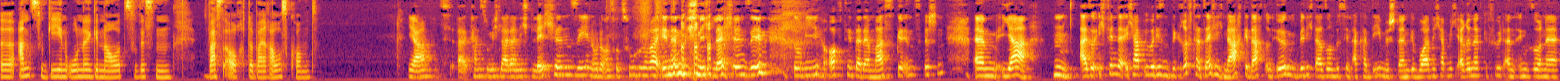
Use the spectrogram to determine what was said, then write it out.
äh, anzugehen, ohne genau zu wissen, was auch dabei rauskommt. Ja, äh, kannst du mich leider nicht lächeln sehen oder unsere ZuhörerInnen mich nicht lächeln sehen, so wie oft hinter der Maske inzwischen. Ähm, ja, hm, also ich finde, ich habe über diesen Begriff tatsächlich nachgedacht und irgendwie bin ich da so ein bisschen akademisch dann geworden. Ich habe mich erinnert gefühlt an so eine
